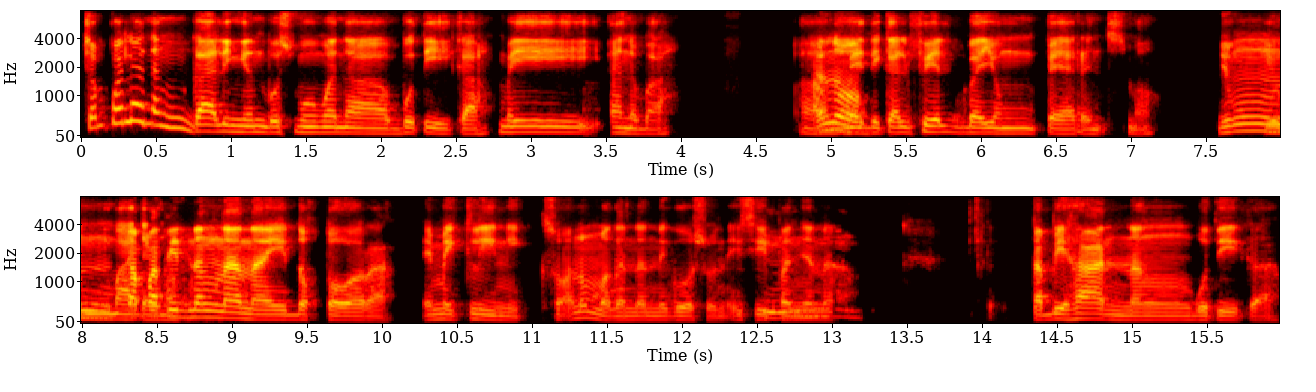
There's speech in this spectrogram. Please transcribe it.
Saan pala nang galing yun, boss mo na butika? May ano ba? Ah, Ano? Medical field ba yung parents mo? Yung, Yung kapatid mo. ng nanay, doktora, eh may clinic. So anong magandang negosyo? Naisipan niya na Mm. tabihan ng butika.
